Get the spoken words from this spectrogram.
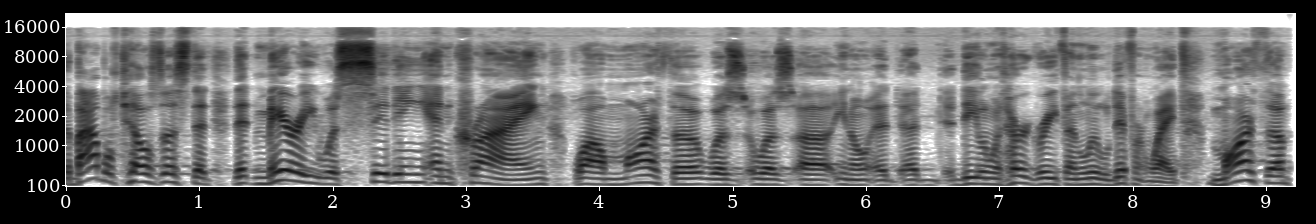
The Bible tells us that, that Mary was sitting and crying while Martha was, was uh, you know, uh, uh, dealing with her grief in a little different way. Martha,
